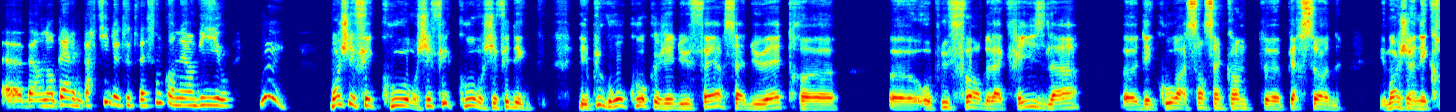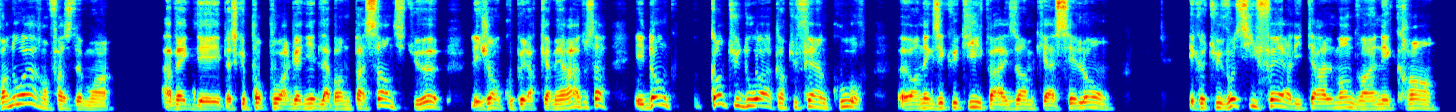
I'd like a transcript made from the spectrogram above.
Ben, on en perd une partie de toute façon quand on est en. Oui, moi, j'ai fait cours, j'ai fait cours, j'ai fait des. Les plus gros cours que j'ai dû faire, ça a dû être euh, euh, au plus fort de la crise, là, euh, des cours à 150 personnes. Et moi, j'ai un écran noir en face de moi. Avec des... Parce que pour pouvoir gagner de la bande passante, si tu veux, les gens ont coupé leur caméra, tout ça. Et donc, quand tu dois, quand tu fais un cours en exécutif, par exemple, qui est assez long, et que tu vocifères littéralement devant un écran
